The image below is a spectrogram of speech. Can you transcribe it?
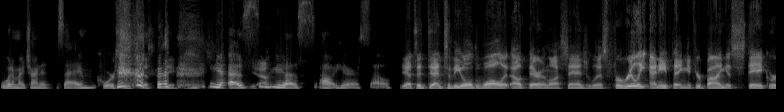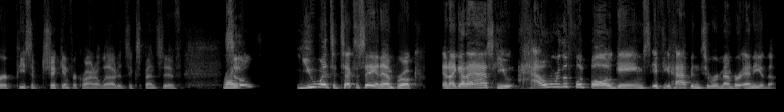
what am I trying to say? Courses, yes, Yeah. yes, out here. So Yeah, it's a dent to the old wallet out there in Los Angeles for really anything. If you're buying a steak or a piece of chicken for crying out loud, it's expensive. right. So you went to Texas A&M, Brooke, and I got to ask you, how were the football games if you happen to remember any of them?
